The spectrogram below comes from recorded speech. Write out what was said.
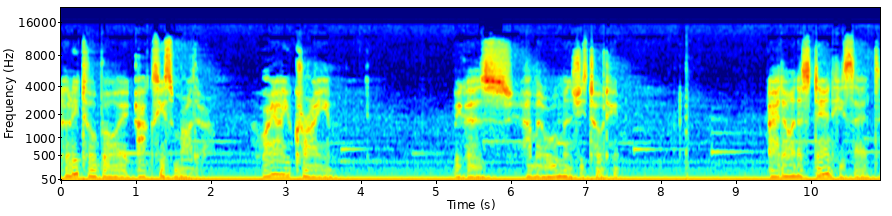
A little boy asks his mother, Why are you crying? Because I'm a woman, she told him. Understand, he said.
